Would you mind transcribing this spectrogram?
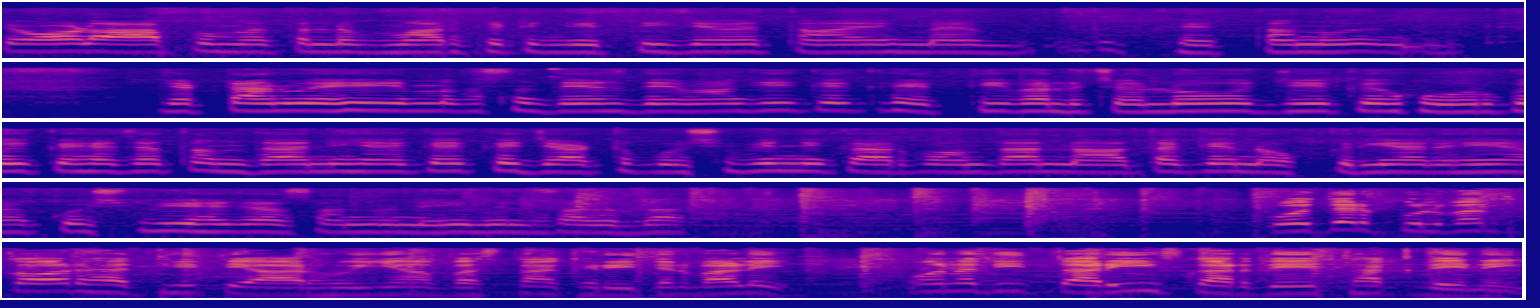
ਚੌਲ ਆਪ ਮਤਲਬ ਮਾਰਕੀਟਿੰਗ ਕੀਤੀ ਜਾਵੇ ਤਾਂ ਇਹ ਮੈਂ ਖੇਤਾਂ ਨੂੰ ਜੱਟਾਂ ਨੂੰ ਇਹ ਮਤਲਬ ਸੰਦੇਸ਼ ਦੇਵਾਂਗੀ ਕਿ ਖੇਤੀ ਵੱਲ ਚੱਲੋ ਜੇ ਕਿ ਹੋਰ ਕੋਈ ਕਹੇ ਜਿਹਾ ਧੰਦਾ ਨਹੀਂ ਹੈਗਾ ਕਿ ਜੱਟ ਕੁਝ ਵੀ ਨਹੀਂ ਕਰ ਪਾਉਂਦਾ ਨਾ ਤਾਂ ਕਿ ਨੌਕਰੀਆਂ ਰਹੀਆਂ ਕੁਝ ਵੀ ਇਹੋ ਜਿਹਾ ਸਾਨੂੰ ਨਹੀਂ ਮਿਲ ਸਕਦਾ। ਉਧਰ ਕੁਲਵੰਤ ਕੌਰ ਹੱਥੀ ਤਿਆਰ ਹੋਈਆਂ ਵਸਤਾਂ ਖਰੀਦਣ ਵਾਲੇ ਉਹਨਾਂ ਦੀ ਤਾਰੀਫ ਕਰਦੇ ਥੱਕਦੇ ਨਹੀਂ।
